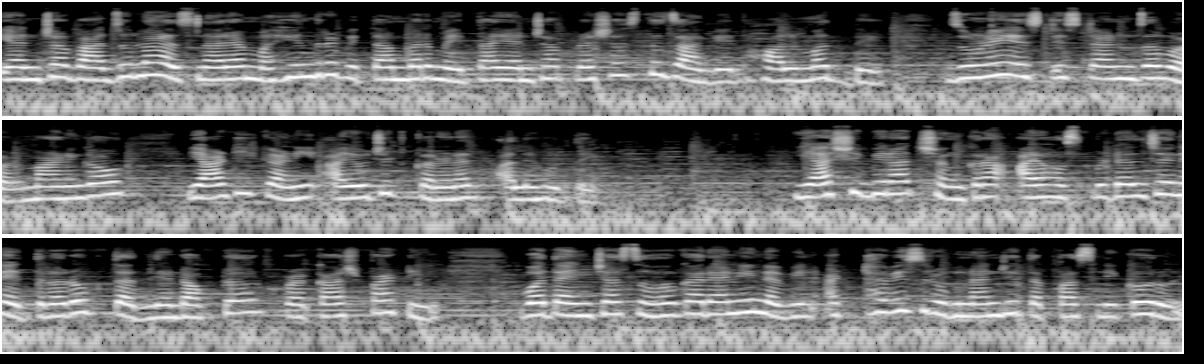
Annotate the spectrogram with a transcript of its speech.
यांच्या बाजूला असणाऱ्या महेंद्र पितांबर मेहता यांच्या प्रशस्त जागेत हॉलमध्ये जुने एस टी स्टँडजवळ माणगाव या ठिकाणी आयोजित करण्यात आले होते. या शिबिरात शंकरा आय हॉस्पिटलचे नेत्ररोग तज्ज्ञ डॉक्टर प्रकाश पाटील व त्यांच्या सहकाऱ्यांनी नवीन अठ्ठावीस रुग्णांची तपासणी करून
